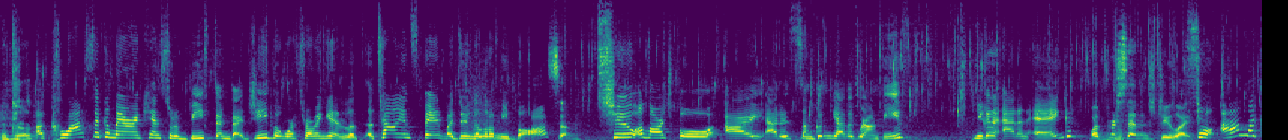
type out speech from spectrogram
Okay. A classic American sort of beef and veggie, but we're throwing it in an Italian spin by doing a little meatball. Awesome. To a large bowl, I added some Good and Gather ground beef. You're gonna add an egg. What percentage do you like? So I'm like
